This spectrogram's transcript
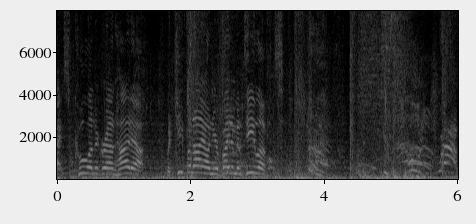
Guys, cool underground hideout, but keep an eye on your vitamin D levels. Holy crap!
